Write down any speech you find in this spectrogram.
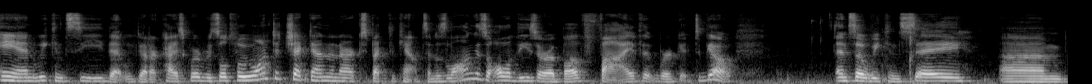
And we can see that we've got our chi-squared results, but we want to check down in our expected counts. And as long as all of these are above 5, that we're good to go. And so we can say um,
